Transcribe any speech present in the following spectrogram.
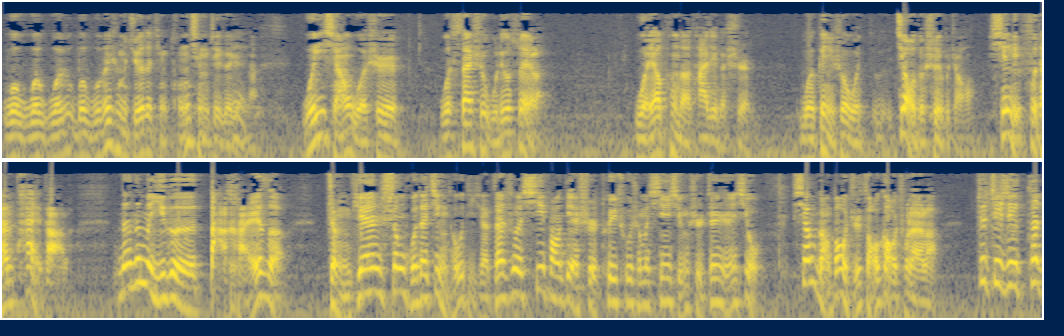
我我我我我为什么觉得挺同情这个人呢？我一想，我是我三十五六岁了，我要碰到他这个事，我跟你说，我觉都睡不着，心理负担太大了。那那么一个大孩子，整天生活在镜头底下。咱说西方电视推出什么新形式真人秀，香港报纸早搞出来了。这这这他。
